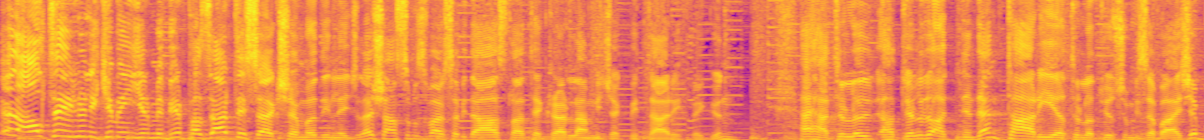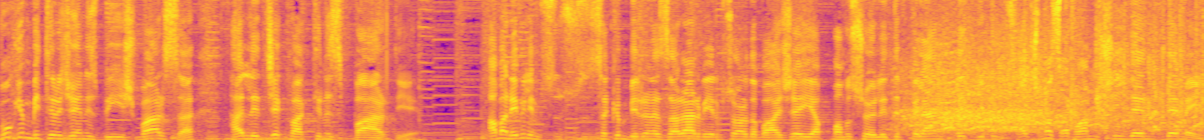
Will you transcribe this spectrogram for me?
Evet 6 Eylül 2021 pazartesi akşamı dinleyiciler. Şansımız varsa bir daha asla tekrarlanmayacak bir tarih ve gün. Ha, hatırla, hatırla, neden tarihi hatırlatıyorsun bize Bayce? Bugün bitireceğiniz bir iş varsa halledecek vaktiniz var diye. Ama ne bileyim sakın birine zarar verip sonra da Bayce'ye yapmamı söyledi falan gibi saçma sapan bir şey de, demeyin.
